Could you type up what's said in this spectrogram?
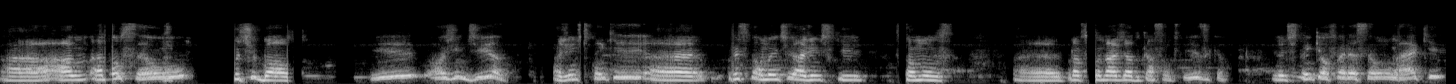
a, a, não ser o futebol. E, hoje em dia, a gente tem que, é, principalmente a gente que somos é, profissionais de educação física, a gente tem que oferecer um leque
